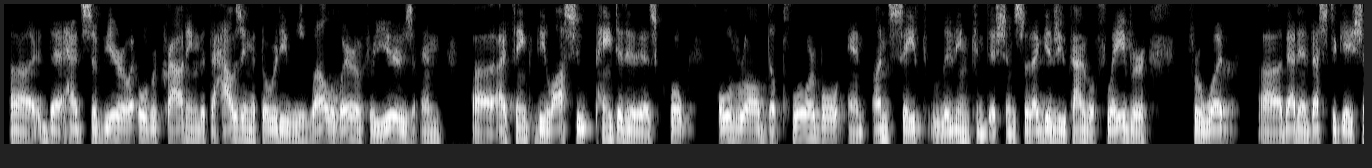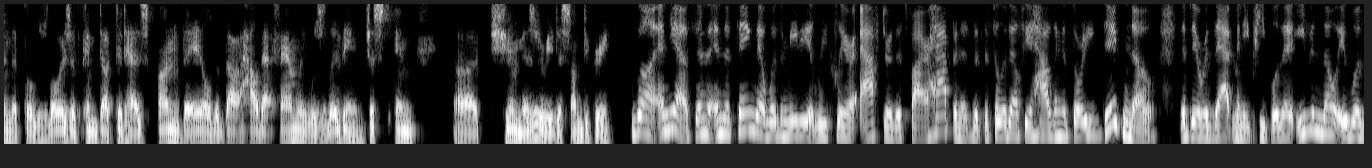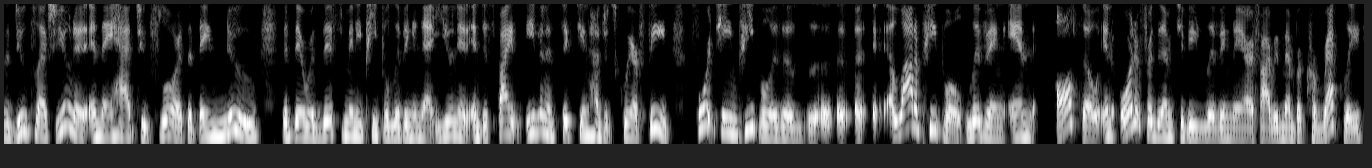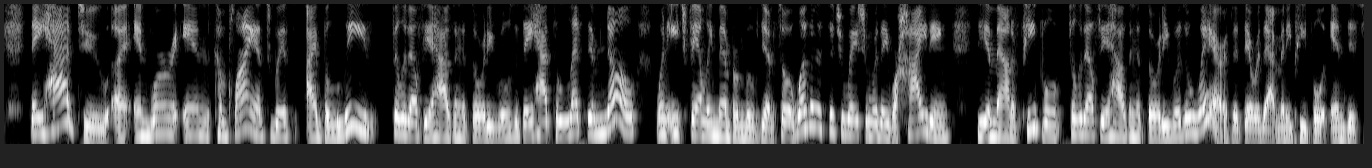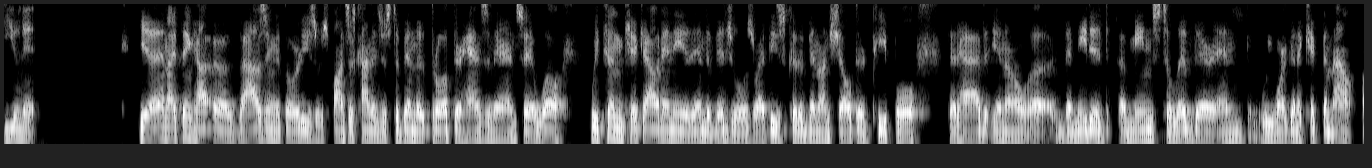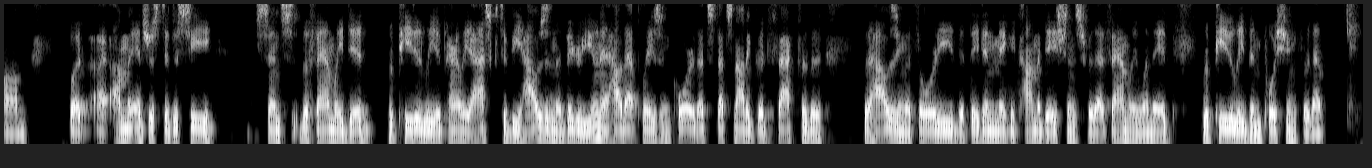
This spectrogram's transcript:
uh, that had severe overcrowding that the housing authority was well aware of for years. And, uh, I think the lawsuit painted it as quote, overall deplorable and unsafe living conditions. So that gives you kind of a flavor for what uh, that investigation that those lawyers have conducted has unveiled about how that family was living just in uh, sheer misery to some degree. Well, and yes, and, and the thing that was immediately clear after this fire happened is that the Philadelphia Housing Authority did know that there were that many people that even though it was a duplex unit and they had two floors, that they knew that there were this many people living in that unit. And despite even in 1600 square feet, 14 people is a, a, a, a lot of people living in also, in order for them to be living there, if I remember correctly, they had to uh, and were in compliance with, I believe, Philadelphia Housing Authority rules that they had to let them know when each family member moved in. So it wasn't a situation where they were hiding the amount of people. Philadelphia Housing Authority was aware that there were that many people in this unit. Yeah, and I think uh, the housing authorities' response has kind of just have been to throw up their hands in there and say, "Well, we couldn't kick out any of the individuals, right? These could have been unsheltered people that had, you know, uh, that needed a means to live there, and we weren't going to kick them out. Um, but I, I'm interested to see, since the family did repeatedly apparently ask to be housed in a bigger unit, how that plays in court. That's that's not a good fact for the the housing authority that they didn't make accommodations for that family when they had repeatedly been pushing for them.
